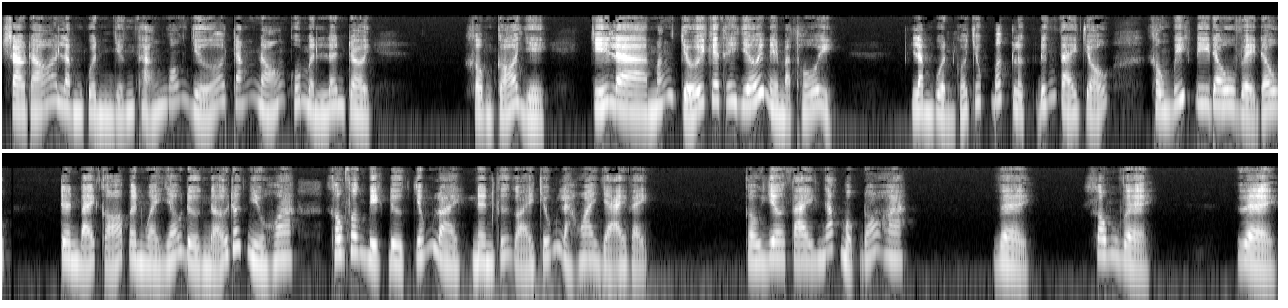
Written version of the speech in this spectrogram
Sau đó Lâm Quỳnh dựng thẳng ngón giữa trắng nõn của mình lên trời. Không có gì, chỉ là mắng chửi cái thế giới này mà thôi. Lâm Quỳnh có chút bất lực đứng tại chỗ, không biết đi đâu về đâu. Trên bãi cỏ bên ngoài giáo đường nở rất nhiều hoa, không phân biệt được giống loài nên cứ gọi chúng là hoa dại vậy. Cậu giơ tay ngắt một đóa hoa. Về, không về, về.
